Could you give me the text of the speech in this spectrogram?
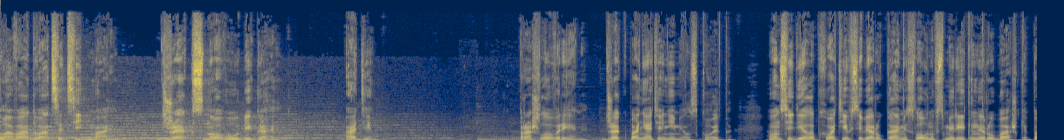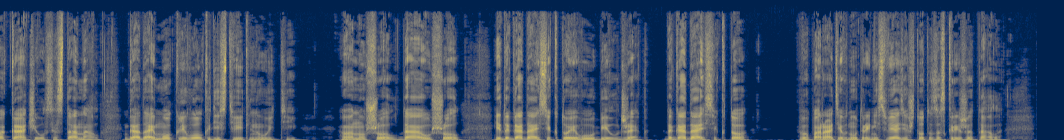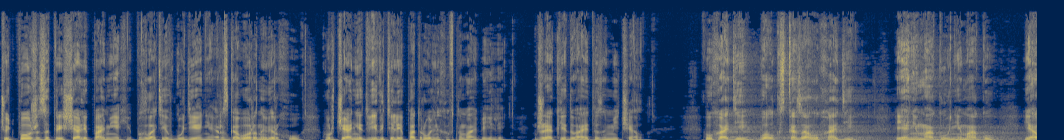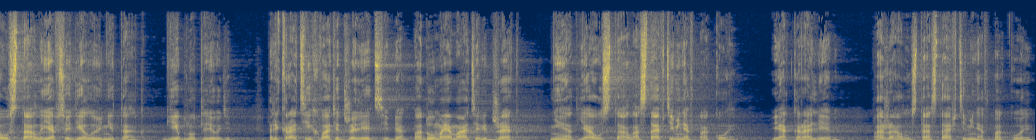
Глава 27. Джек снова убегает. 1. Прошло время. Джек понятия не имел сколько. Он сидел, обхватив себя руками, словно в смирительной рубашке, покачивался, стонал, гадая, мог ли волк действительно уйти. Он ушел, да, ушел. И догадайся, кто его убил, Джек. Догадайся, кто. В аппарате внутренней связи что-то заскрежетало. Чуть позже затрещали помехи, поглотив гудение, разговоры наверху, урчание двигателей патрульных автомобилей. Джек едва это замечал. «Уходи!» Волк сказал «Уходи!» «Я не могу, не могу! Я устал, и я все делаю не так. Гибнут люди. Прекрати, хватит жалеть себя. Подумай о матери, Джек. Нет, я устал, оставьте меня в покое. Я королеве. Пожалуйста, оставьте меня в покое.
